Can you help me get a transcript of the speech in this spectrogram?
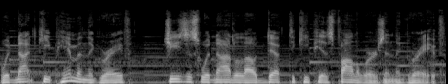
would not keep him in the grave, Jesus would not allow death to keep his followers in the grave.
